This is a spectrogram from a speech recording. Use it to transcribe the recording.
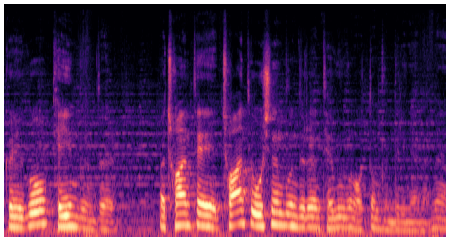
그리고 개인분들 저한테 저한테 오시는 분들은 대부분 어떤 분들이냐면은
